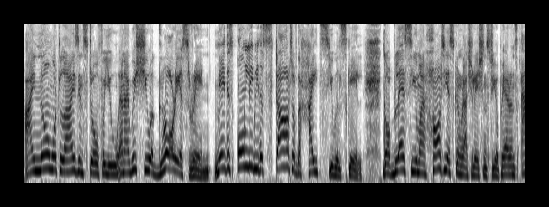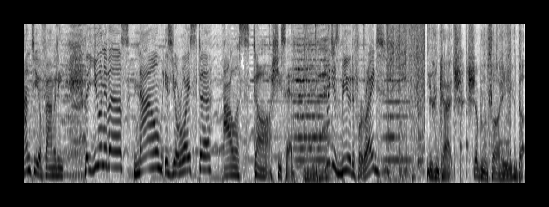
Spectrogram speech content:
I know what lies in store for you, and I wish you a glorious reign. May this only be the start of the heights you will scale. God bless you. My heartiest congratulations to your parents and to your family. The universe now is your oyster, our star, she said. Which is beautiful, right? You can catch Shabnam Sahi, the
